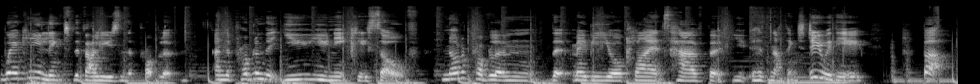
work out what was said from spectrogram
Where can you link to the values and the problem? And the problem that you uniquely solve. Not a problem that maybe your clients have but you, has nothing to do with you, but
